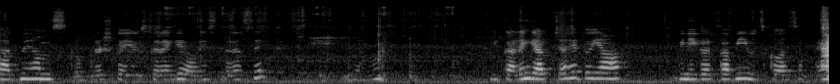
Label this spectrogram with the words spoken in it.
बाद में हम ब्रश का यूज़ करेंगे और इस तरह से निकालेंगे। आप चाहे तो यहाँ विनेगर का भी यूज़ कर सकते हैं।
